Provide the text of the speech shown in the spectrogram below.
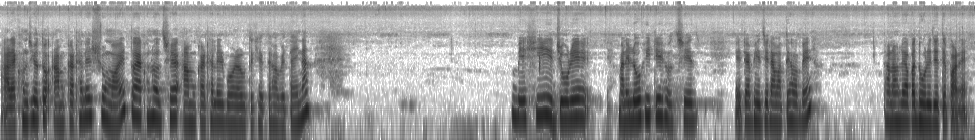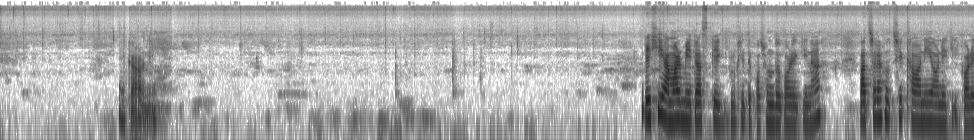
আর এখন যেহেতু আম কাঁঠালের সময়, তো এখন হচ্ছে আম কাঁঠালের বড়াও তো খেতে হবে, তাই না? বেশি জোরে মানে লো হিটে হচ্ছে এটা ভেজে নামাতে হবে। তা নাহলে আবার ধরে যেতে পারে। এই কারণে দেখি আমার মেয়েটা আজকে এগুলো খেতে পছন্দ করে কি না বাচ্চারা হচ্ছে খাওয়া নিয়ে অনেকই করে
